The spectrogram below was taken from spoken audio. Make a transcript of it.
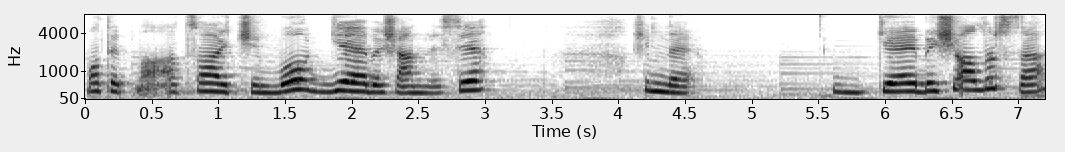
mat etme hata için bu G5 hamlesi. Şimdi G5'i alırsa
